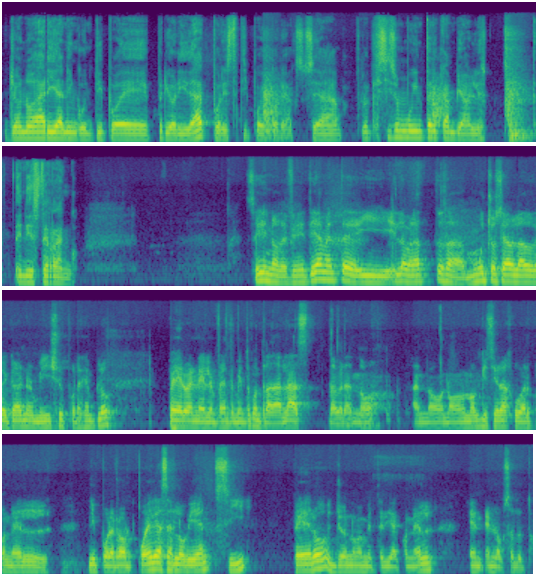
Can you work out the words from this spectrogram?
yo no daría ningún tipo de prioridad por este tipo de corebacks. O sea, creo que sí son muy intercambiables en este rango. Sí, no, definitivamente. Y la verdad, o sea, mucho se ha hablado de Garner Minshew, por ejemplo, pero en el enfrentamiento contra Dallas, la verdad, no. No, no, no quisiera jugar con él ni por error. Puede hacerlo bien, sí, pero yo no me metería con él en, lo absoluto.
